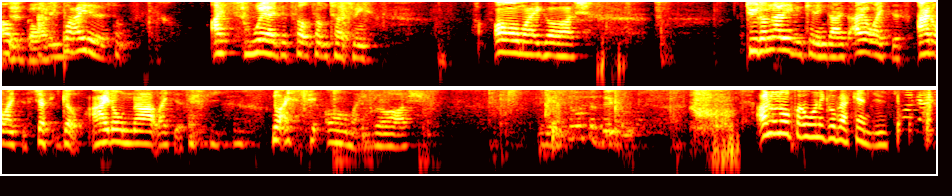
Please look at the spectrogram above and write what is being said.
a, dead a spider or something. I swear I just felt something touch me. Oh my gosh. Dude, I'm not even kidding, guys. I don't like this. I don't like this. Jesse, go. I do not like this. No, I see. Oh my gosh. Yeah, go with the big room. I don't know if I want to go back in, dude. Come on, guys.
